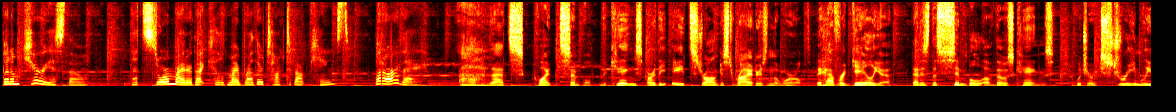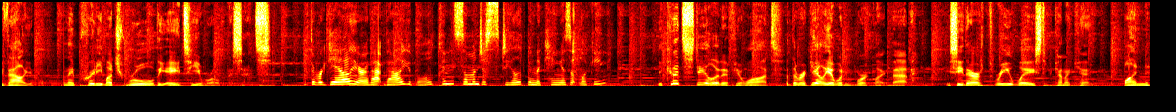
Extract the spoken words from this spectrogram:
But I'm curious though. That storm rider that killed my brother talked about kings? What are they? Ah, that's quite simple. The kings are the eight strongest riders in the world. They have regalia that is the symbol of those kings, which are extremely valuable. And they pretty much rule the AT world in a sense. If the regalia are that valuable, couldn't someone just steal it when the king isn't looking? You could steal it if you want, but the regalia wouldn't work like that. You see, there are three ways to become a king. One,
